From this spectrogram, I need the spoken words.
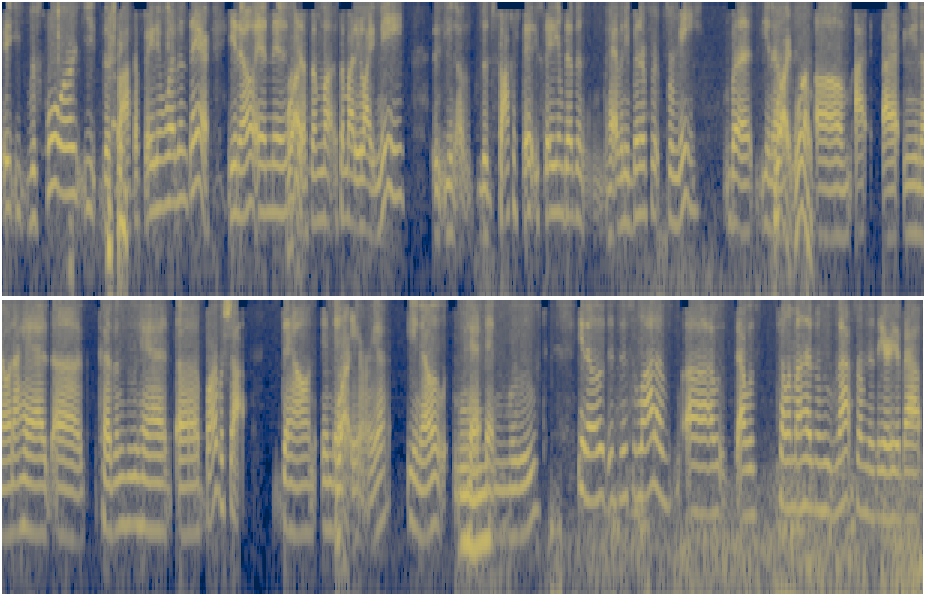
it, before you, the soccer stadium wasn't there you know and then you know some somebody like me you know the soccer sta- stadium doesn't have any benefit for me but you know Right, right. um i i you know and i had a cousin who had a barber shop down in that Right. area you know Mhm. had and moved you know there's a lot of uh I was, I was telling my husband who's not from this area about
